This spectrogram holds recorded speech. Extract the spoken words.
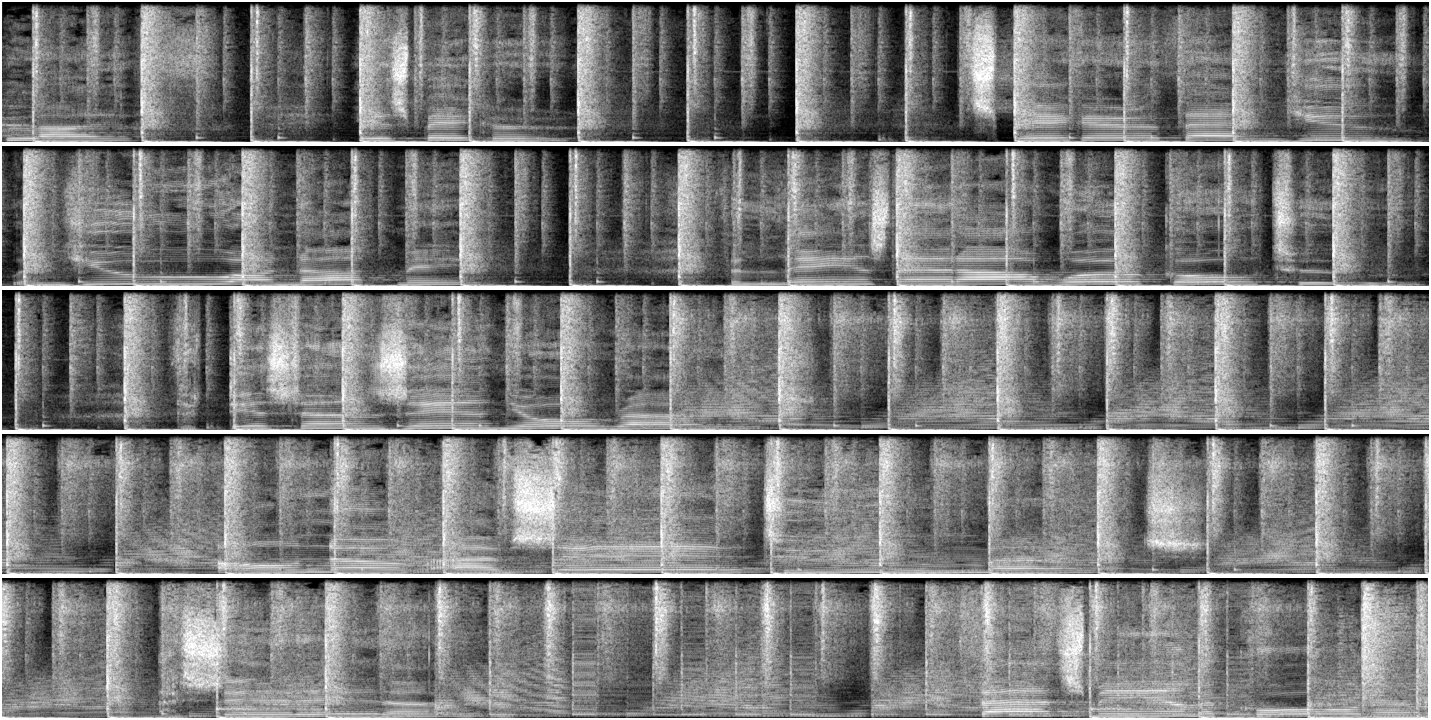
Life is bigger. It's bigger than you, and you are not me. The lanes that I would go to, the distance in your eyes. in the corner.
